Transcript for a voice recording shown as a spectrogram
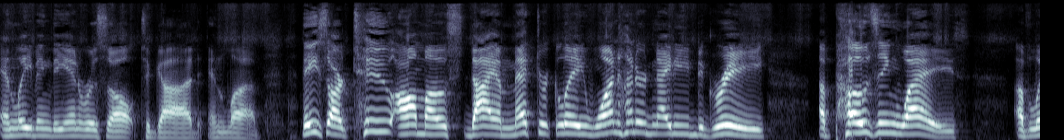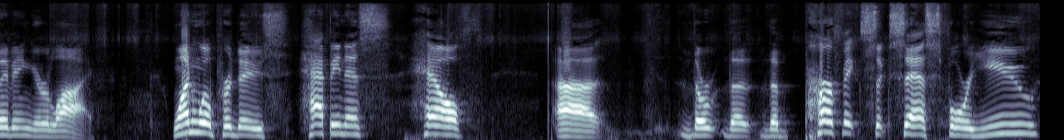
and leaving the end result to God and love. These are two almost diametrically 180 degree opposing ways of living your life. One will produce happiness, health, uh, the, the, the perfect success for you,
